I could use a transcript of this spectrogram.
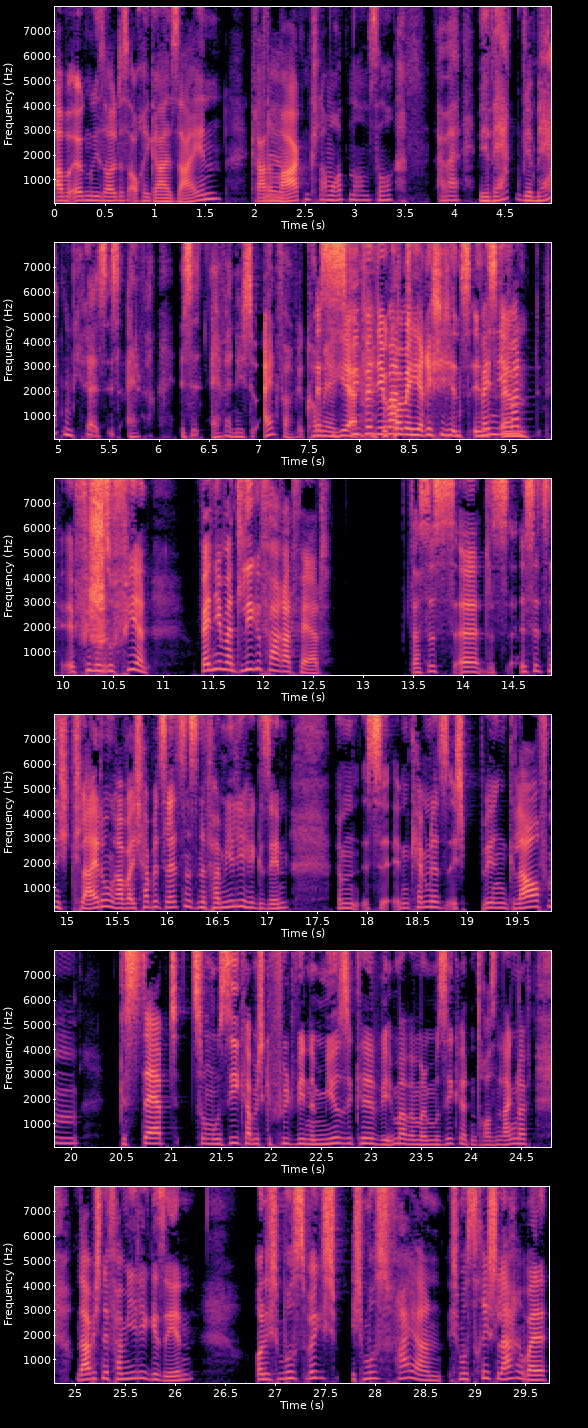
aber irgendwie sollte es auch egal sein, gerade Ja. Markenklamotten und so. Aber wir merken, wir merken wieder, es ist einfach, es ist einfach nicht so einfach. Wir kommen Es ja hier, wie wenn wir jemand- kommen ja hier richtig ins, ins wenn jemand ähm, äh, philosophieren, wenn jemand Liegefahrrad fährt, das ist, äh, das ist jetzt nicht Kleidung, aber ich habe jetzt letztens eine Familie hier gesehen, ähm, in Chemnitz, ich bin gelaufen, gesteppt zur Musik, habe mich gefühlt wie in einem Musical, wie immer, wenn man Musik hört und draußen langläuft. Und da habe ich eine Familie gesehen und ich muss wirklich, ich muss feiern, ich muss richtig lachen, weil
